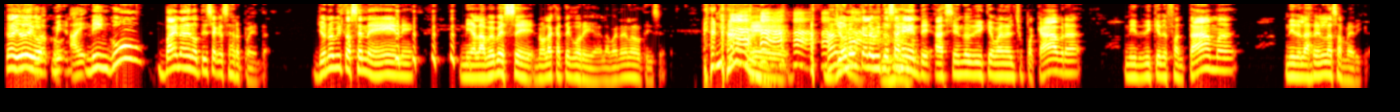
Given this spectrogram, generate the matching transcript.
Entonces yo le digo, Loco, mi- hay- ningún vaina de noticia que se respeta. Yo no he visto a CNN ni a la BBC, no la categoría, la vaina de la noticia. Eh, Yo nunca le he visto a esa gente haciendo de que van al chupacabra, ni de que de fantasma, ni de la reina de las Américas.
